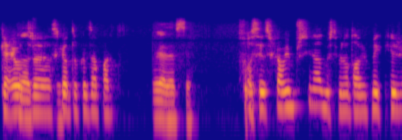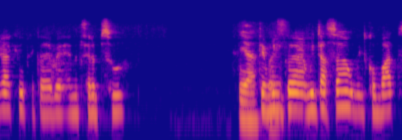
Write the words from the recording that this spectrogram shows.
que é outra, que- é outra coisa à parte. É, deve ser. Se fosse esse, ficava impressionado, mas também não estava a ver como é que ia jogar aquilo, porque aquilo é, é na terceira pessoa. Yeah, Tem pois. muita, muita ação, muito combate.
